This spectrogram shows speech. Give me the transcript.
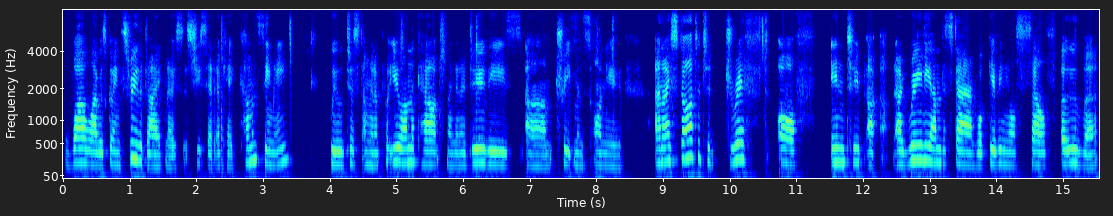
while I was going through the diagnosis, she said, okay, come and see me we will just, I'm going to put you on the couch and I'm going to do these um, treatments on you. And I started to drift off into, I, I really understand what giving yourself over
